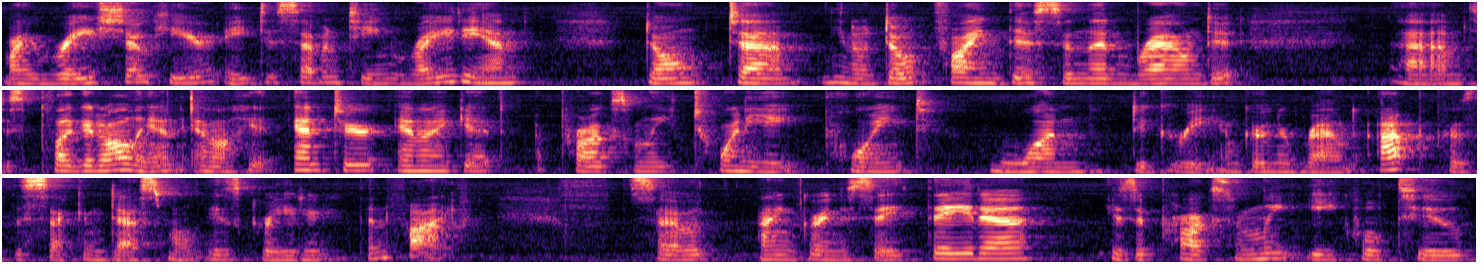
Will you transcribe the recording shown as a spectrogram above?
my ratio here, 8 to 17, right in. Don't, uh, you know, don't find this and then round it. Um, just plug it all in and I'll hit enter and I get approximately 28.1 degree. I'm going to round up because the second decimal is greater than 5. So I'm going to say theta is approximately equal to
